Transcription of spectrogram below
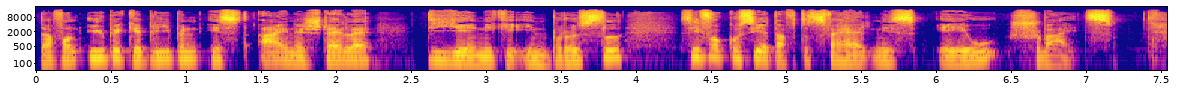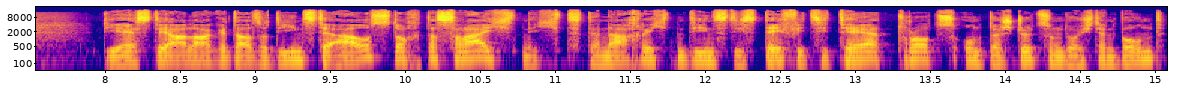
Davon übrig geblieben ist eine Stelle, diejenige in Brüssel. Sie fokussiert auf das Verhältnis EU-Schweiz. Die SDA lagert also Dienste aus, doch das reicht nicht. Der Nachrichtendienst ist defizitär, trotz Unterstützung durch den Bund.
